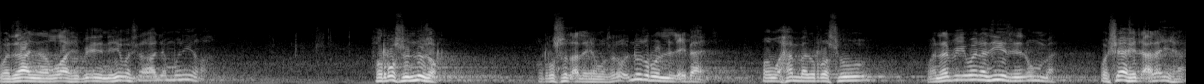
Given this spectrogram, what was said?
وداعيا الله بإذنه وسراجا منيرا. فالرسل نذر الرسل عليهم الصلاة نذر للعباد ومحمد رسول ونبي ونذير للأمة وشاهد عليها.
